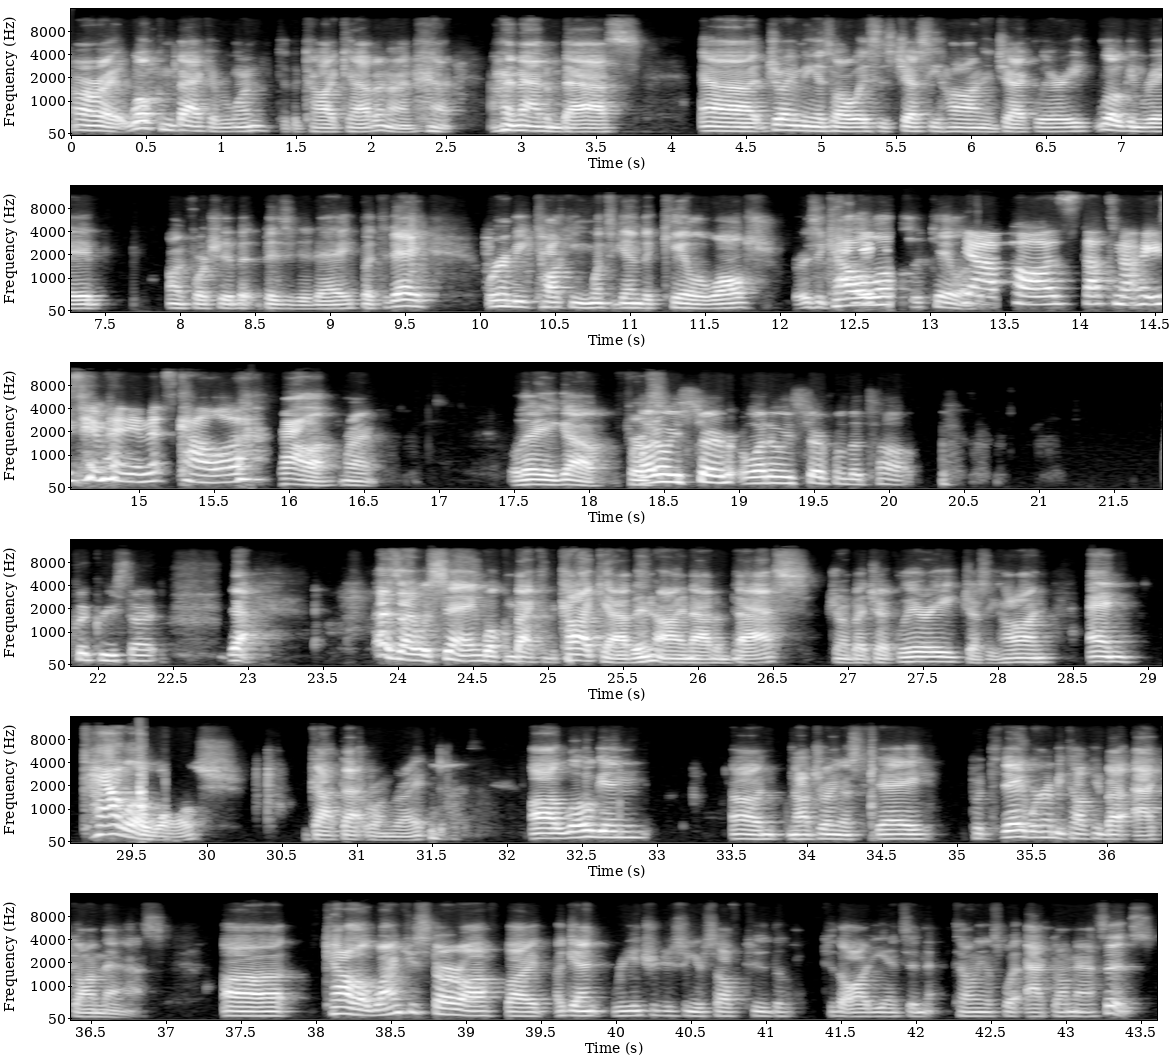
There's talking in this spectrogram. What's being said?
All right, welcome back, everyone, to the Cod Cabin. I'm I'm Adam Bass. Uh, joining me, as always, is Jesse Hahn and Jack Leary. Logan Rabe, unfortunately, a bit busy today, but today we're going to be talking once again to Kayla Walsh. Or is it Kala Walsh or Kayla? Yeah, pause. That's not how you say my name. It's Kala. Kala, right. Well, there you go. First, why don't we start? Why don't we start from the top? Quick restart. Yeah. As I was saying, welcome back to the Cod Cabin. I'm Adam Bass, joined by Jack Leary, Jesse Hahn, and Kala Walsh. Got that one right. Uh, Logan, uh, not joining us today, but today we're going to be talking about Act on Mass. Uh, Kala, why don't you start off by again reintroducing yourself to the to the audience and telling us what Act on Mass is?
